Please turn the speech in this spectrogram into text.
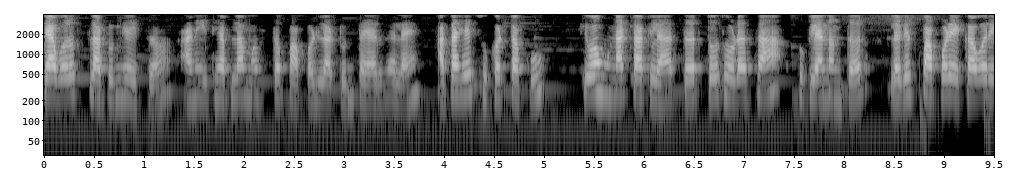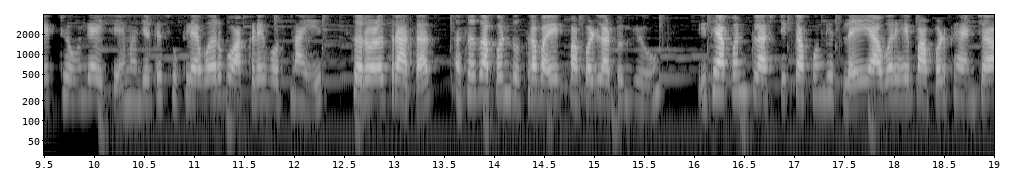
त्यावरच लाटून घ्यायचं आणि इथे आपला मस्त पापड लाटून तयार झालाय. आता हे सुकट टाकू किंवा उन्हात टाकला तर तो थोडासा सुकल्यानंतर लगेच पापड एकावर एक ठेवून घ्यायचे म्हणजे ते सुकल्यावर वाकडे होत नाहीत सरळच राहतात. असंच आपण दुसरा एक पापड लाटून घेऊ. इथे आपण प्लास्टिक टाकून घेतलंय यावर हे पापड फॅनच्या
